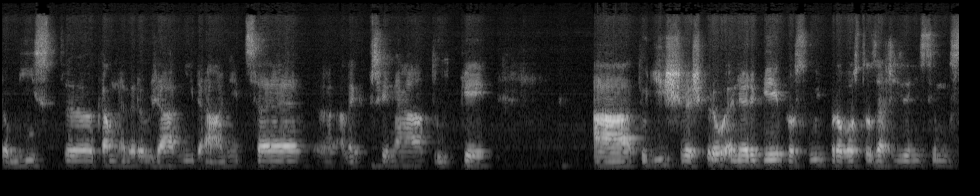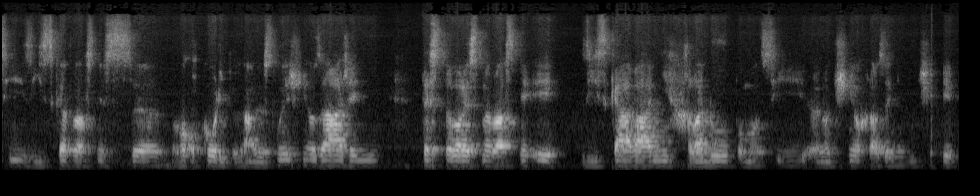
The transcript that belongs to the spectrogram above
do míst, eh, kam nevedou žádné dálnice, eh, elektřina, trubky. A tudíž veškerou energii pro svůj provoz to zařízení si musí získat vlastně z toho okolí, to znamená ze slunečního záření. Testovali jsme vlastně i získávání chladu pomocí nočního chlazení vůči,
